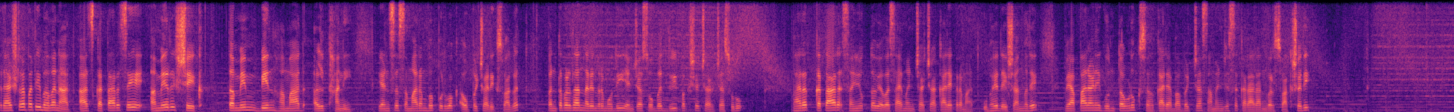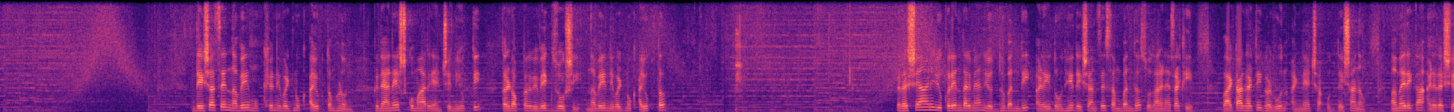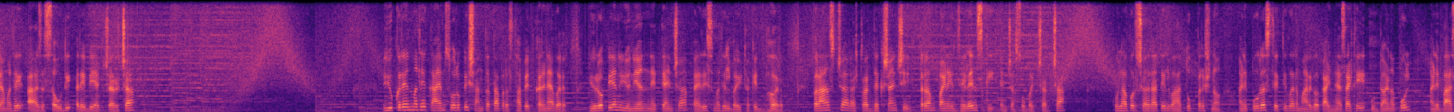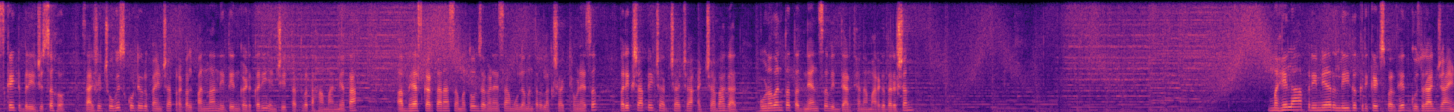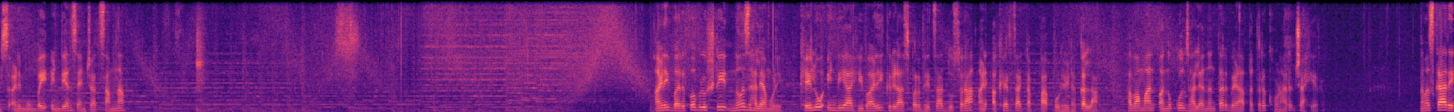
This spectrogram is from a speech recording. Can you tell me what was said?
राष्ट्रपती भवनात आज कतारचे अमीर शेख तमीम बिन हमाद अल थानी यांचं समारंभपूर्वक औपचारिक स्वागत. पंतप्रधान नरेंद्र मोदी यांच्यासोबत द्विपक्षीय चर्चा सुरू. भारत कतार संयुक्त व्यवसाय मंचाच्या कार्यक्रमात उभय देशांमध्ये व्यापार आणि गुंतवणूक सहकार्याबाबतच्या सामंजस्य करारांवर स्वाक्षरी देशाचे नवे मुख्य निवडणूक आयुक्त म्हणून ज्ञानेश कुमार यांची नियुक्ती तर डॉक्टर विवेक जोशी नवे निवडणूक आयुक्त. रशिया आणि युक्रेन दरम्यान युद्धबंदी आणि दोन्ही देशांचे संबंध सुधारण्यासाठी वाटाघाटी घडवून आणण्याच्या उद्देशानं अमेरिका आणि रशियामध्ये आज सौदी अरेबियात चर्चा युक्रेनमध्ये कायमस्वरूपी शांतता प्रस्थापित करण्यावर युरोपियन युनियन नेत्यांच्या पॅरिसमधील बैठकीत भर. फ्रान्सच्या राष्ट्राध्यक्षांची ट्रम्प आणि झेलेन्स्की यांच्यासोबत चर्चा. कोल्हापूर शहरातील वाहतूक प्रश्न आणि पूरस्थितीवर मार्ग काढण्यासाठी उड्डाणपूल आणि बास्केट ब्रिजसह सहाशे चोवीस कोटी रुपयांच्या प्रकल्पांना नितीन गडकरी यांची तत्वत मान्यता. अभ्यास करताना समतोल जगण्याचा मूलमंत्र लक्षात ठेवण्याचं परीक्षा पे चर्चाच्या आजच्या भागात गुणवंत तज्ज्ञांचं विद्यार्थ्यांना मार्गदर्शन. महिला प्रीमियर लीग क्रिकेट स्पर्धेत गुजरात जायंट्स आणि मुंबई इंडियन्स यांच्यात सामना. आणि बर्फवृष्टी न झाल्यामुळे खेलो इंडिया हिवाळी क्रीडा स्पर्धेचा दुसरा आणि अखेरचा टप्पा पुढे ढकलला. हवामान अनुकूल झाल्यानंतर वेळापत्रक होणार जाहीर. नमस्कार.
